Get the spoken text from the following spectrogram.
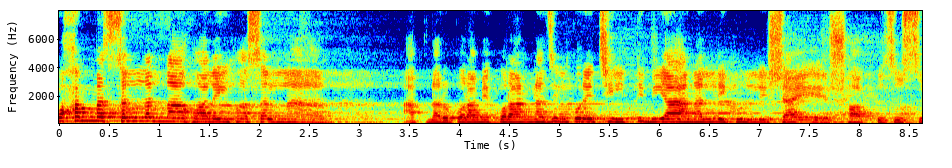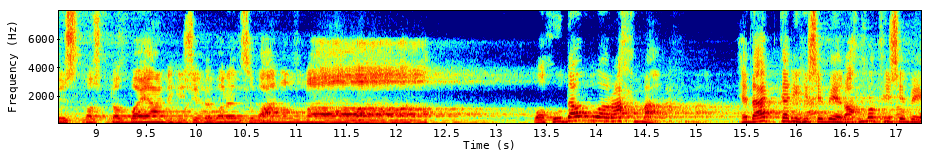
মোহাম্মদ সাল্লাল্লাহু আলাইহি ওয়াসাল্লাম আপনার উপর আমি কোরআন নাজিল করেছি তিবিয়ান আল্লি কুল্লি শায়ে সব কিছু সুস্পষ্ট বয়ান হিসেবে বলেন সুবহানাল্লাহ ওয়া হুদা ওয়া রাহমা, হেদায়েতকারী হিসেবে, রহমত হিসেবে,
